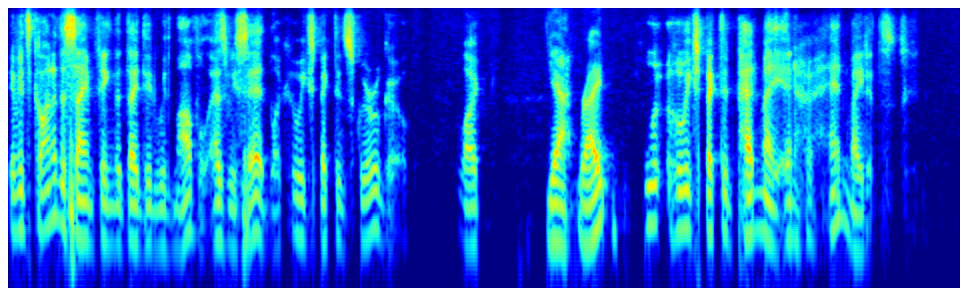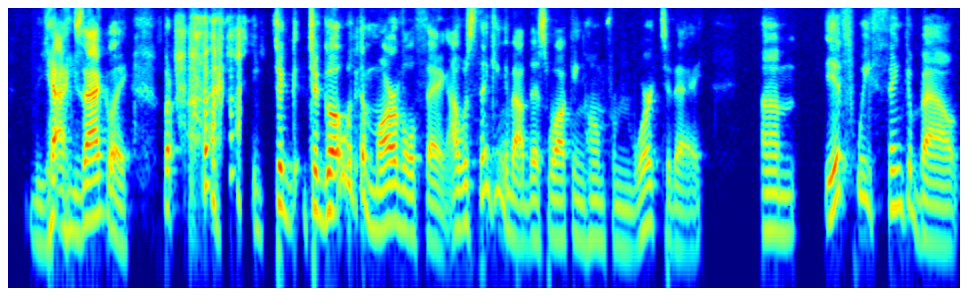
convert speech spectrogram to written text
if it's kind of the same thing that they did with Marvel, as we said, like who expected Squirrel Girl, like Yeah, right? who, who expected Padme and her handmaidens. Yeah, exactly. But to to go with the Marvel thing, I was thinking about this walking home from work today. Um, if we think about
